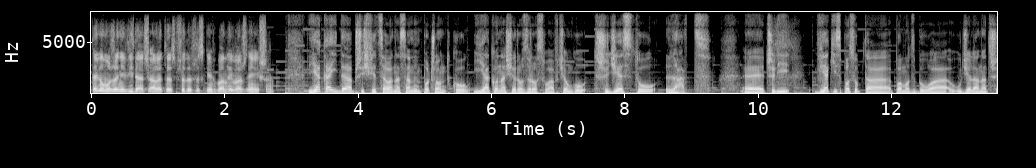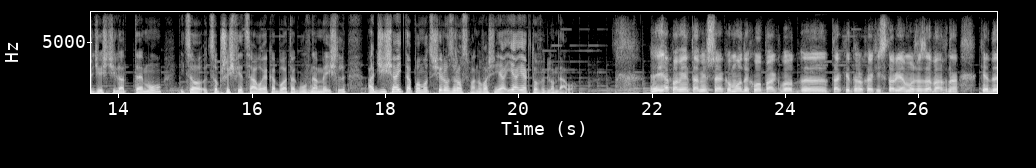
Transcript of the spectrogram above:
Tego może nie widać, ale to jest przede wszystkim chyba najważniejsze. Jaka idea przyświecała na samym początku jak ona się rozrosła w ciągu 30 lat? E, czyli w jaki sposób ta pomoc była udzielana 30 lat temu i co, co przyświecało, jaka była ta główna myśl, a dzisiaj ta pomoc się rozrosła? No właśnie, ja, ja, jak to wyglądało? Ja pamiętam jeszcze jako młody chłopak, bo e, takie trochę historia może zabawna, kiedy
